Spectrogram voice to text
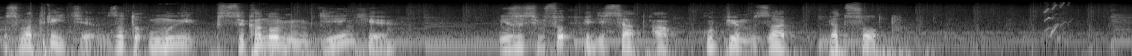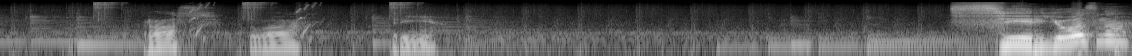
Посмотрите, зато мы сэкономим деньги не за 750, а купим за 500. Раз, два, три. Серьезно?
